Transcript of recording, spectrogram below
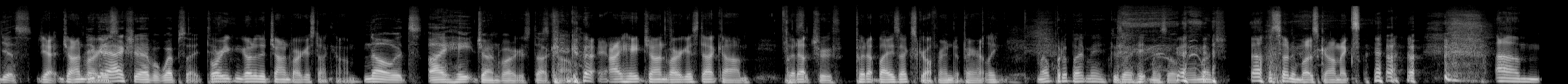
Yes. Yeah, John You can Vargas. actually have a website, too. or you can go to the johnvargas.com. no, it's I hate johnvargas.com. I hate johnvargas.com. Put That's up the truth. put up by his ex girlfriend, apparently. No, put it by me because I hate myself very much. Oh, so do most comics. um,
